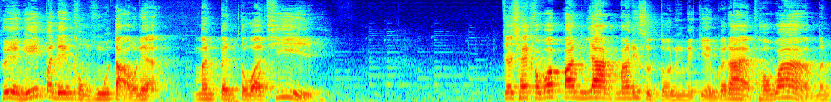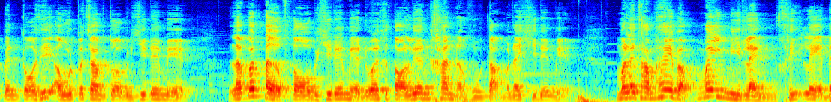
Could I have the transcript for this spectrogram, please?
คืออย่างนี้ประเด็นของฮูเต๋าเนี่ย มันเป็นตัวที่ จะใช้คำว่าปั้นยากมากที่สุดตัวหนึ่งในเกมก็ได้ เพราะว่ามันเป็นตัวที่อาวุธประจำตัวเป็นคิดเดเมจแล้วก็เติบโตเป็นคิดเดเมจด้วยคือตอนเลื่อนขั้นอะฮูเต๋ามันได้คิดเดเมจมันเลยทำให้แบบไม่มีแหล่งคริเลตใ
